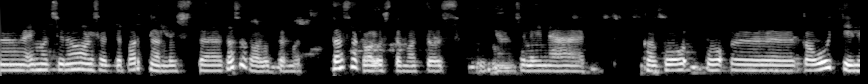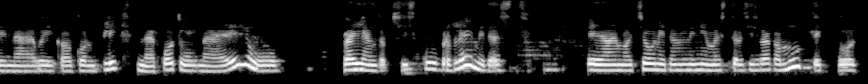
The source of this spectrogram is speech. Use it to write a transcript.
äh, emotsionaalsete partnerluste tasakaalutamatus, tasakaalustamatus, selline ka kaootiline või ka konfliktne kodune elu väljendub siis kuu probleemidest ja emotsioonid on inimestel siis väga muutlikud,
